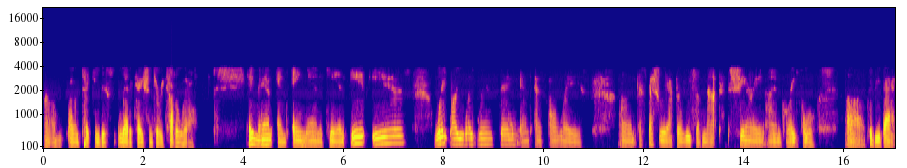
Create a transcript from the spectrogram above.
um, while I'm taking this medication to recover well. Amen and amen again. It is Wait While You Wait Wednesday, and as always, um, especially after a week of not sharing, I am grateful uh, to be back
